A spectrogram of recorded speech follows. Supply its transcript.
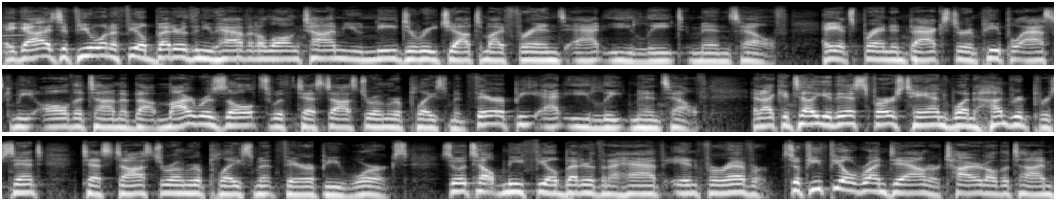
Hey guys, if you want to feel better than you have in a long time, you need to reach out to my friends at Elite Men's Health. Hey, it's Brandon Baxter, and people ask me all the time about my results with testosterone replacement therapy at Elite Men's Health. And I can tell you this firsthand 100% testosterone replacement therapy works. So it's helped me feel better than I have in forever. So if you feel run down or tired all the time,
